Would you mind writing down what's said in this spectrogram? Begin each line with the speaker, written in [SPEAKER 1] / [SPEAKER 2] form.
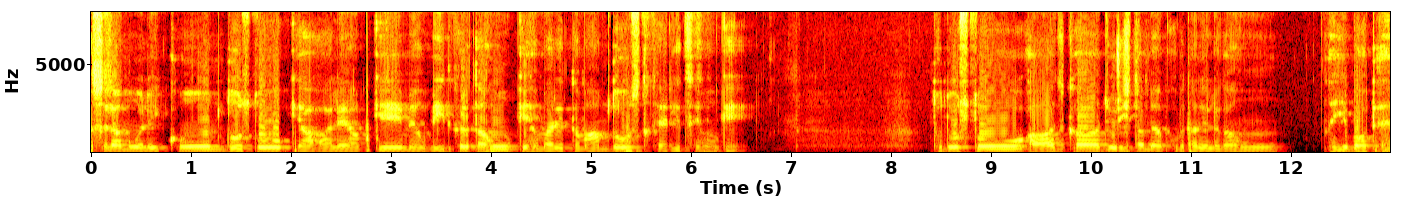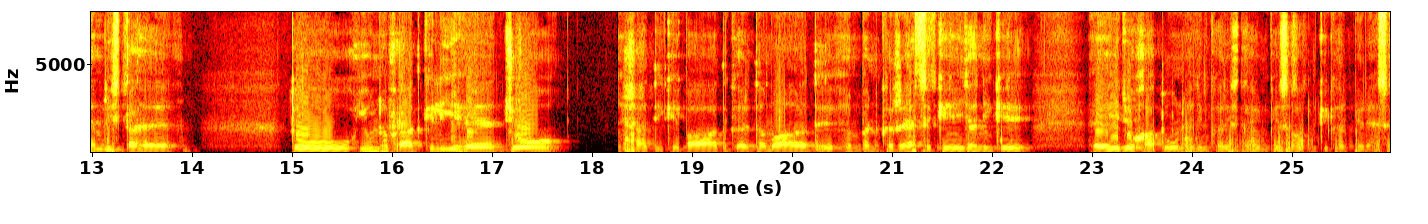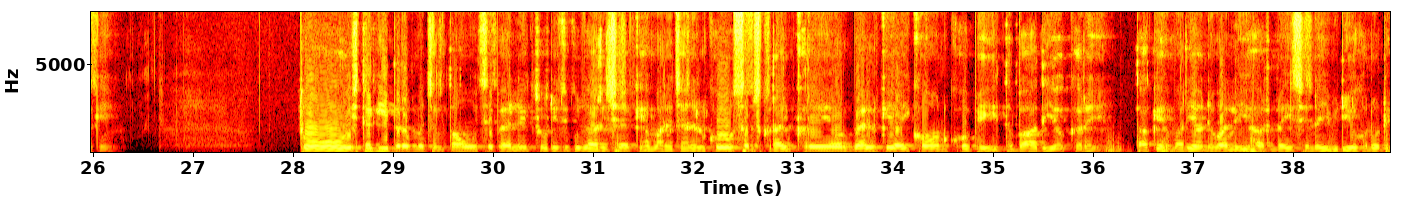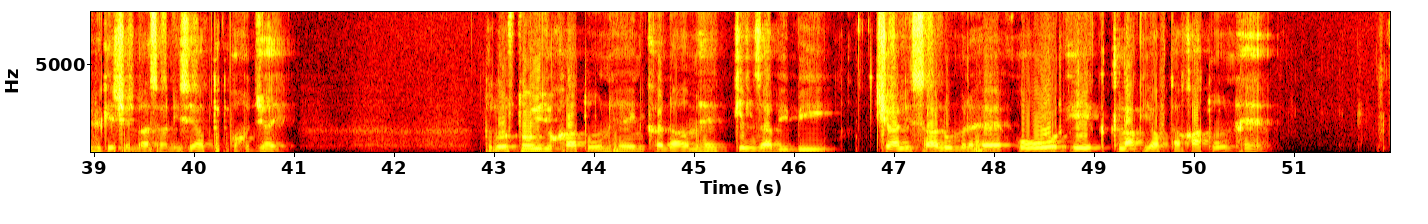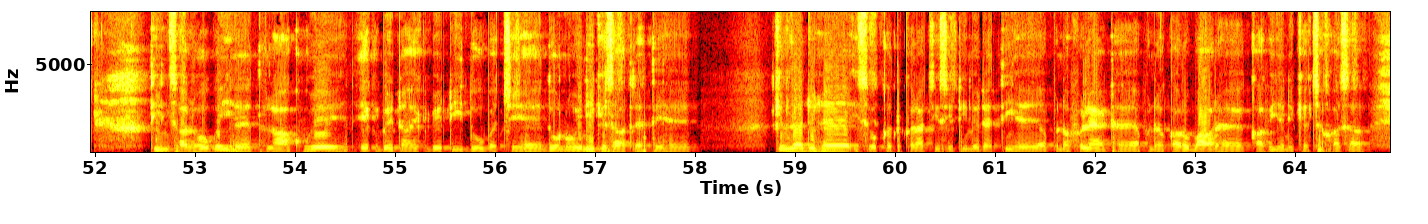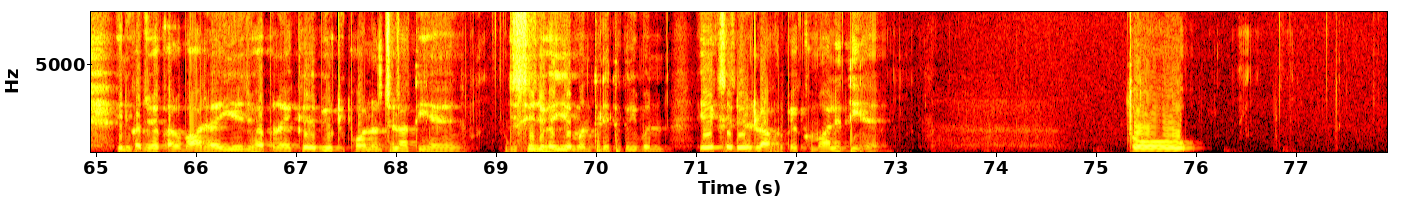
[SPEAKER 1] السلام علیکم۔ دوستو، کیا حال ہے آپ کے؟ میں امید کرتا ہوں کہ ہمارے تمام دوست خیریت سے ہوں گے۔ تو دوستو، آج کا جو رشتہ میں آپ کو بتانے لگا ہوں، یہ بہت اہم رشتہ ہے۔ تو یہ ان افراد کے لیے ہے جو شادی کے بعد گھر دماد بن کر رہ سکیں یعنی کہ یہ جو خاتون ہیں، جن کا رشتہ ہے، ان کے ساتھ ان کے گھر پہ رہ سکیں۔ تو رشتہ کی طرف میں چلتا ہوں۔ اس سے پہلے ایک چھوٹی سی گزارش ہے کہ ہمارے چینل کو سبسکرائب کریں اور بیل کے آئیکن کو بھی دبا دیا کریں تاکہ ہماری آنے والی ہر نئی سے نئی ویڈیو کا نوٹیفیکیشن آسانی سے آپ تک پہنچ جائے۔ تو دوستو، یہ جو خاتون ہے، ان کا نام ہے کنزا بی بی چالیس سال عمر ہے اور ایک طلاق یافتہ خاتون ہے۔ تین سال ہو گئی ہے، طلاق ہوئے، ایک بیٹا، ایک بیٹی، دو بچے ہیں، دونوں انہی کے ساتھ رہتے ہیں۔ کنزا جو ہے، اس وقت کراچی سٹی میں رہتی ہیں اپنا فلیٹ ہے، اپنا کاروبار ہے، کافی یعنی کہ اچھا خاصا ان کا جو ہے کاروبار ہے، یہ جو ہے اپنا ایک بیوٹی پارلر چلاتی ہیں جس سے جو ہے یہ منتھلی تقریباً ایک سے ڈیڑھ لاکھ روپے کما لیتی ہیں تو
